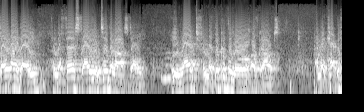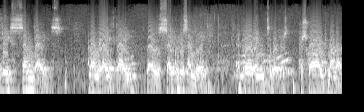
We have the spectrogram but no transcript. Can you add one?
day by day, from the first day until the last day, he read from the book of the law of God, and they kept the feast seven days. And on the eighth day there was a sacred assembly, according to the prescribed manner.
